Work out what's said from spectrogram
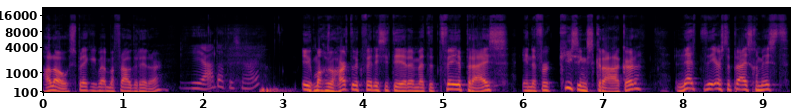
Hallo, spreek ik met mevrouw de Ridder? Ja, dat is waar. Ik mag u hartelijk feliciteren met de tweede prijs in de verkiezingskraker. Net de eerste prijs gemist.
